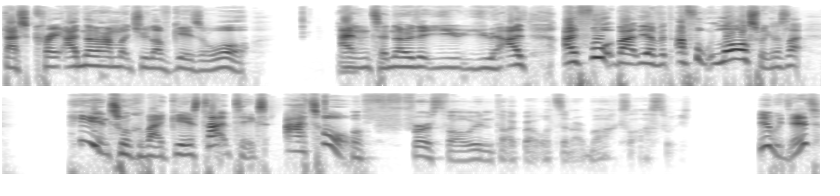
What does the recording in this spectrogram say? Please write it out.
that's crazy. I know how much you love Gears of War, Yeah. and to know that you you I I thought about the other. I thought last week I was like, he didn't talk about Gears Tactics at all. Well, first of all, we didn't talk about what's in our box last week. yeah, we did.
